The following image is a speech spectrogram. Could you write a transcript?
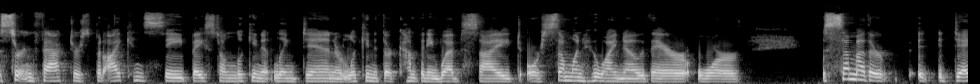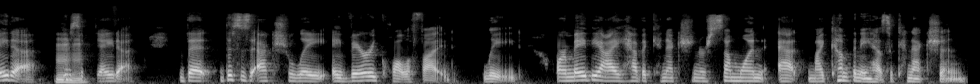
certain factors, but I can see based on looking at LinkedIn or looking at their company website or someone who I know there or some other uh, uh, data, mm-hmm. piece of data, that this is actually a very qualified lead. Or maybe I have a connection or someone at my company has a connection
